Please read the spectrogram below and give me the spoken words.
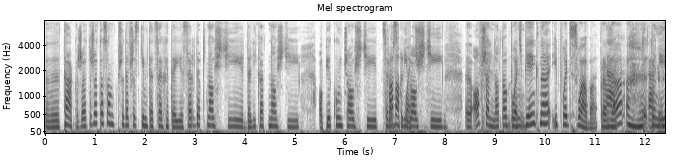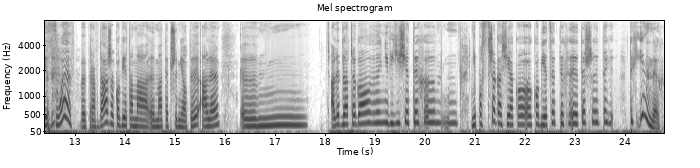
Y, Tak, że, że to są przede wszystkim te cechy tej serdeczności, delikatności, opiekuńczości, Słaba troskliwości. Y, Owszem, no to Płeć mm, piękna i płeć słaba, prawda? to, to tak. nie jest złe, prawda, że kobieta ma, ma te przymioty, ale ym, ale dlaczego nie widzi się tych, ym, nie postrzega się jako kobiece tych y, też y, tych, tych innych?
